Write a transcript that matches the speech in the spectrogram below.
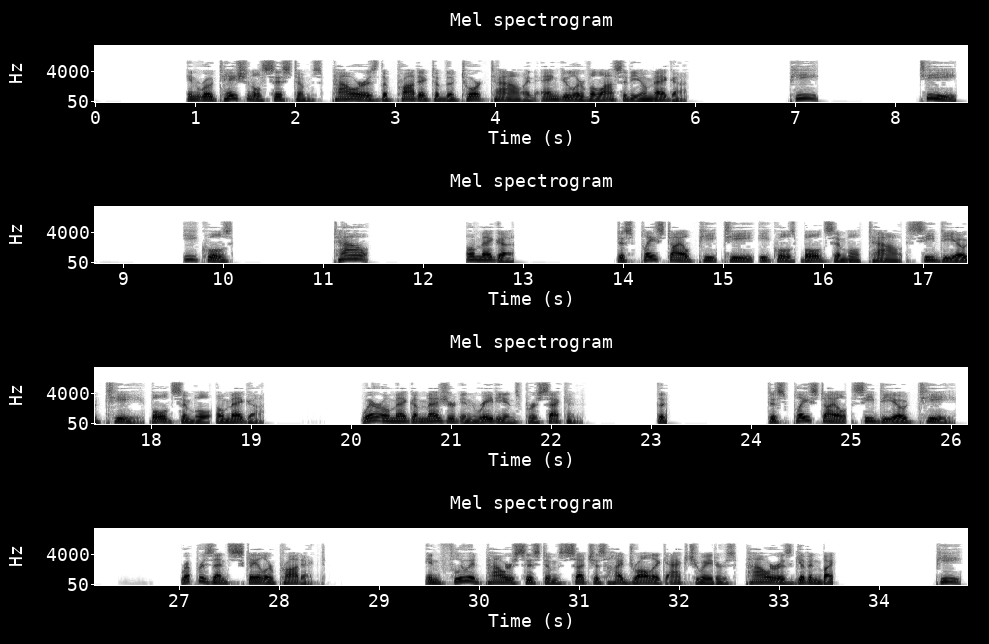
In rotational systems power is the product of the torque tau and angular velocity omega. P t equals tau omega display style p t equals bold symbol tau c dot bold symbol omega where omega measured in radians per second display style c dot represents scalar product. In fluid power systems such as hydraulic actuators, power is given by P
